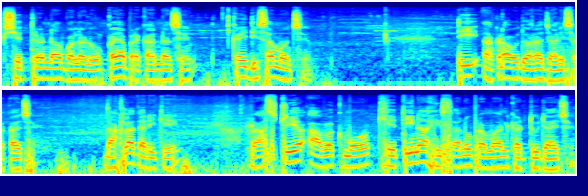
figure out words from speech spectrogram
ક્ષેત્રના વલણો કયા પ્રકારના છે, કઈ દિશામાં છે, તે આંકડાઓ દ્વારા જાણી શકાય છે. દાખલા તરીકે, રાષ્ટ્રીય આવકમાં ખેતીના હિસ્સાનું પ્રમાણ ઘટતું જાય છે.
